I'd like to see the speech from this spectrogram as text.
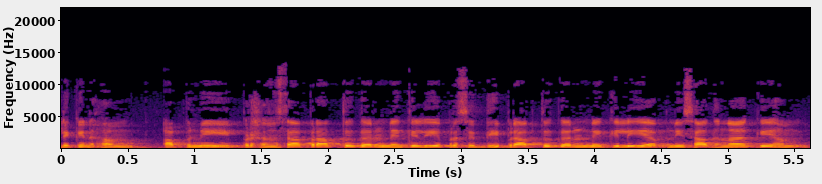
लेकिन हम अपनी प्रशंसा प्राप्त करने के लिए, प्रसिद्धि प्राप्त करने के लिए, अपनी साधना के हम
